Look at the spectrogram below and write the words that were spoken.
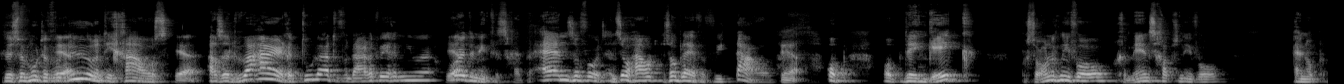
Dus we moeten voortdurend die chaos Ja. als het ware toelaten, vandaar het weer een nieuwe ordening te scheppen. Enzovoort. En zo, houd, zo blijven we vitaal. Op, op, denk ik, persoonlijk niveau, gemeenschapsniveau en op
